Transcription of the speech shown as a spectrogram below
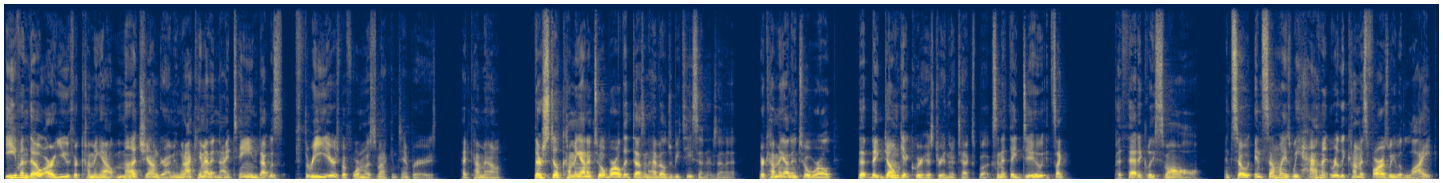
even though our youth are coming out much younger, I mean, when I came out at 19, that was three years before most of my contemporaries had come out. They're still coming out into a world that doesn't have LGBT centers in it. They're coming out into a world that they don't get queer history in their textbooks. And if they do, it's like pathetically small. And so, in some ways, we haven't really come as far as we would like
